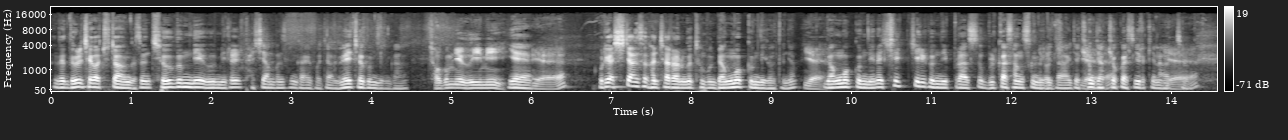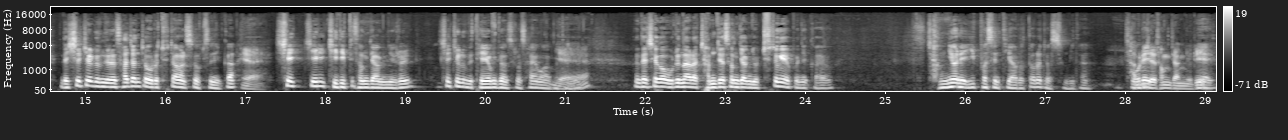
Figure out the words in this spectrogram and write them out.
근데 늘 제가 주장한 것은 저금리의 의미를 다시 한번 생각해 보자. 왜 저금리인가? 저금리의 의미. 예. 예. 우리가 시장에서 관찰하는 건 전부 명목금리거든요. 예. 명목금리는 실질금리 플러스 물가상승률이다. 그렇죠. 이제 경제학 예. 교과에서 이렇게 나왔죠. 예. 근데 실질금리는 사전적으로 추정할 수 없으니까 예. 실질 GDP 성장률을 실질금리 대형 변수로 사용하거든요. 예. 근데 제가 우리나라 잠재 성장률 추정해 보니까요. 작년에 2% 이하로 떨어졌습니다. 잠재 성장률이 예,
